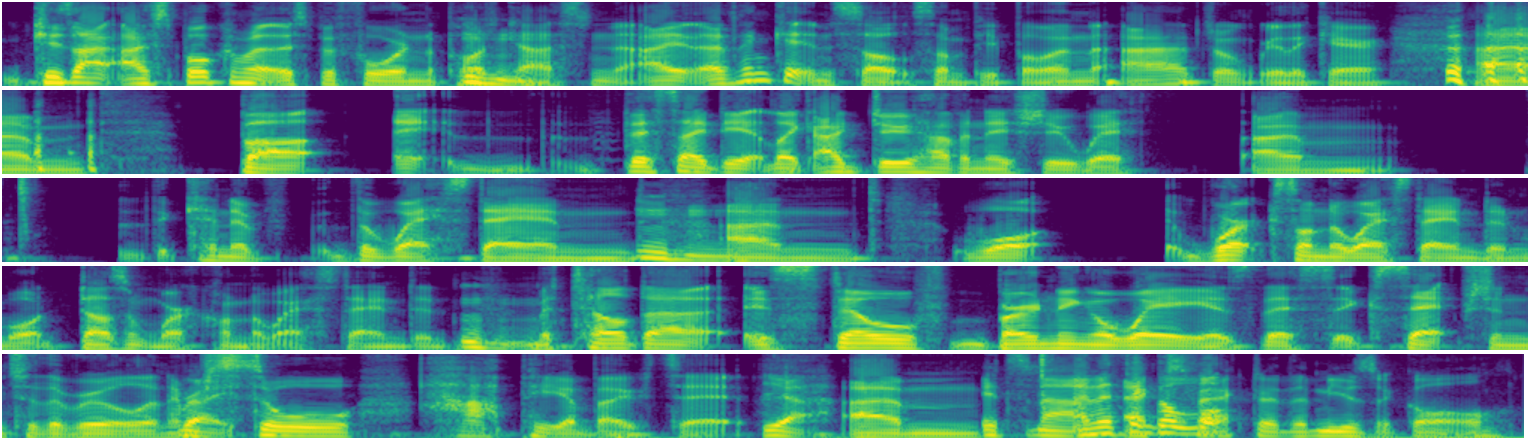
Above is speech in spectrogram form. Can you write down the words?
because I've spoken about this before in the Mm-hmm. podcast, and I, I think it insults some people, and I don't really care. Um, but it, this idea, like, I do have an issue with um, the kind of the West End Mhm. and what works on the West End and what doesn't work on the West End. And Mhm. Matilda is still burning away as this exception to the rule, and I'm Right. so happy about it. Yeah. um, It's not and I think X a Factor the musical.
